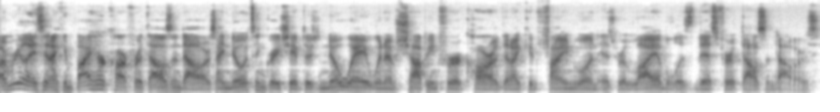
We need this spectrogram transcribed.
I'm realizing I can buy her car for $1,000. I know it's in great shape. There's no way when I'm shopping for a car that I could find one as reliable as this for $1,000.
